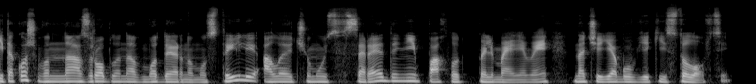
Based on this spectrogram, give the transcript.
І також вона зроблена в модерному стилі, але чомусь всередині пахло пельменями, наче я був в якійсь столовці.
